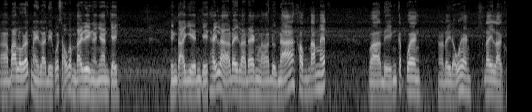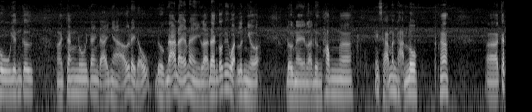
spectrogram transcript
à, ba lô đất này là đều có sổ cầm tay riêng rồi nha anh chị. Hiện tại vì anh chị thấy là ở đây là đang là đường đá thông 8 mét và điện cấp quan à, đầy đủ ha đây là khu dân cư à, chăn nuôi trang trại nhà ở đầy đủ. Đường đá đẻ này là đang có kế hoạch lên nhựa. Đường này là đường thông à, cái xã Minh Thạnh luôn ha. À, cách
